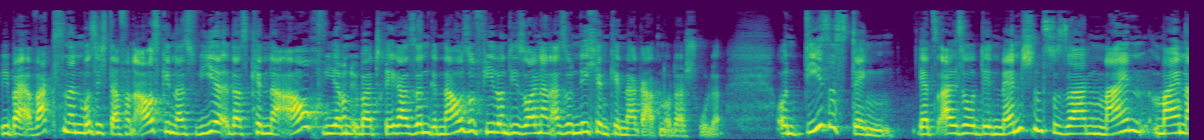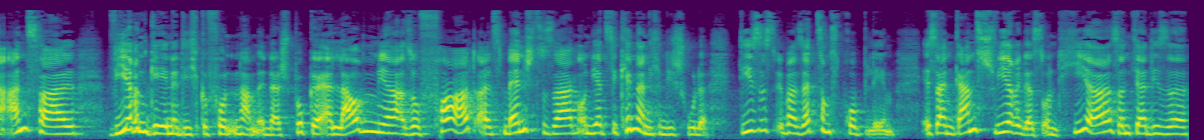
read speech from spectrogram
wie bei Erwachsenen muss ich davon ausgehen, dass wir, dass Kinder auch Virenüberträger sind, genauso viel und die sollen dann also nicht in Kindergarten oder Schule. Und dieses Ding, jetzt also den Menschen zu sagen, mein, meine Anzahl Virengene, die ich gefunden habe in der Spucke, erlauben mir sofort als Mensch zu sagen, und jetzt die Kinder nicht in die Schule. Dieses Übersetzungsproblem ist ein ganz schwieriges. Und hier sind ja diese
